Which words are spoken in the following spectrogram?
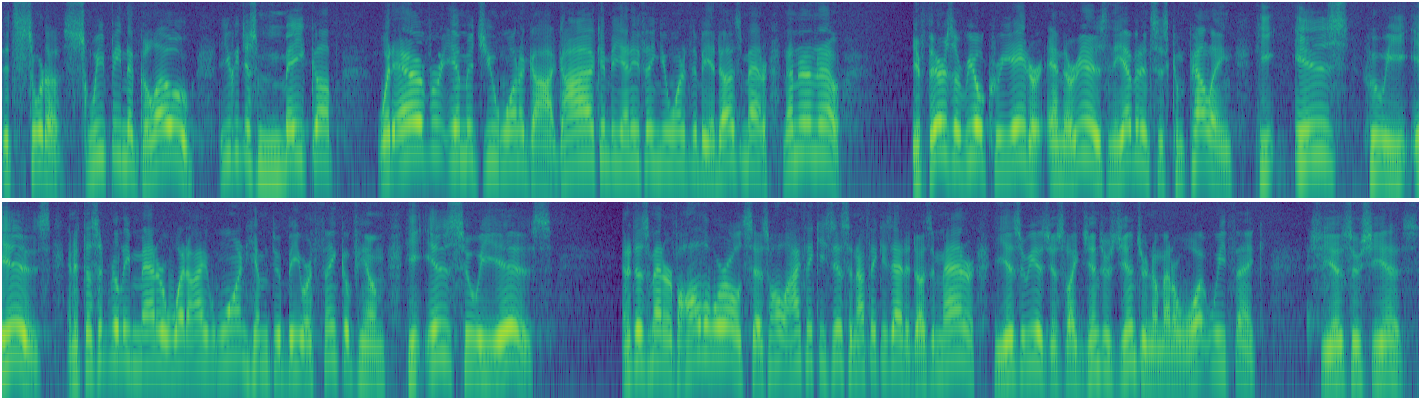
that's sort of sweeping the globe. You can just make up whatever image you want of God. God can be anything you want it to be. It doesn't matter. No, no, no, no. If there's a real creator, and there is, and the evidence is compelling, he is who he is. And it doesn't really matter what I want him to be or think of him, he is who he is. And it doesn't matter if all the world says, oh, I think he's this and I think he's that. It doesn't matter. He is who he is, just like Ginger's Ginger, no matter what we think. She is who she is.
